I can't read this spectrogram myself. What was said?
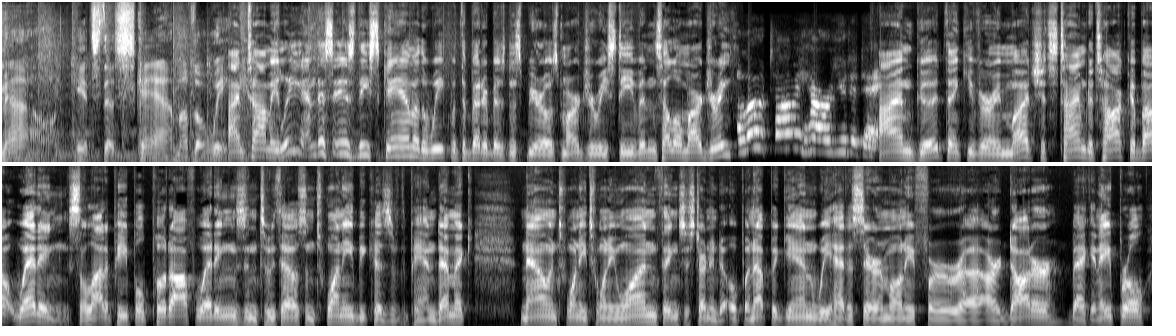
Now, it's the scam of the week. I'm Tommy Lee, and this is the scam of the week with the Better Business Bureau's Marjorie Stevens. Hello, Marjorie. Hello, Tommy. How are you today? I'm good. Thank you very much. It's time to talk about weddings. A lot of people put off weddings in 2020 because of the pandemic. Now in 2021, things are starting to open up again. We had a ceremony for uh, our daughter back in April.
